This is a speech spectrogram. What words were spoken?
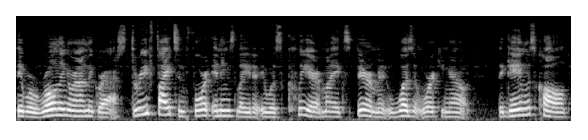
they were rolling around the grass. Three fights and four innings later, it was clear my experiment wasn't working out. The game was called.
